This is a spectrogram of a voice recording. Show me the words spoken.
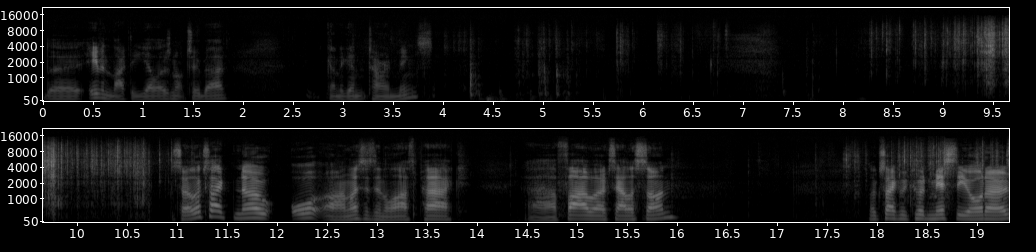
The even like the yellow's not too bad. Gundogan, Tyrone Mings. So it looks like no, or oh, unless it's in the last pack. Uh, fireworks, Alisson. Looks like we could miss the auto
